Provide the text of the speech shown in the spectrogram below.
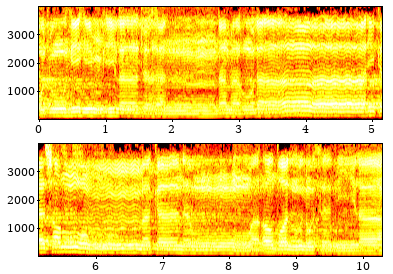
وجوههم إلى جهنم أولئك شر مكانا وأضل سبيلا.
